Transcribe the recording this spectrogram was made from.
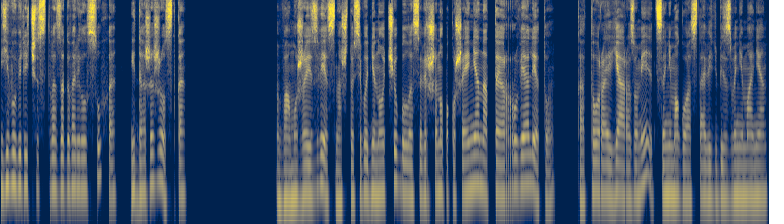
Его Величество заговорил сухо и даже жестко. «Вам уже известно, что сегодня ночью было совершено покушение на Терру Виолетту, которое я, разумеется, не могу оставить без внимания.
